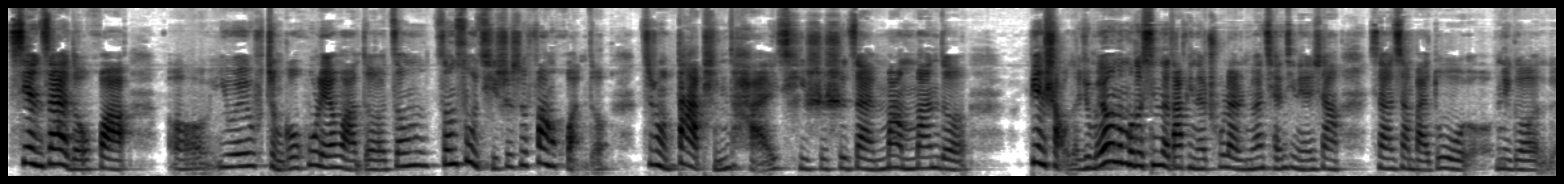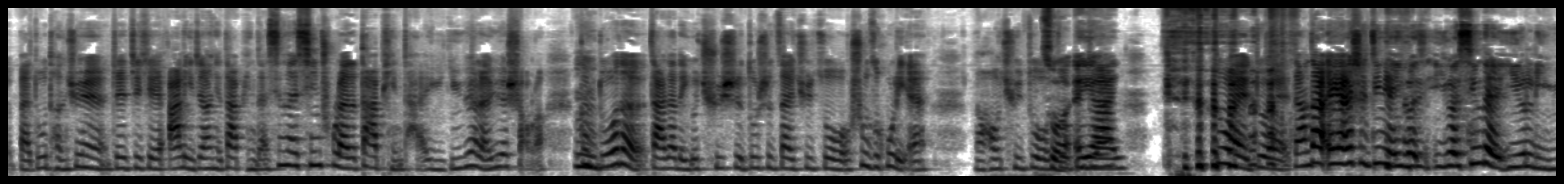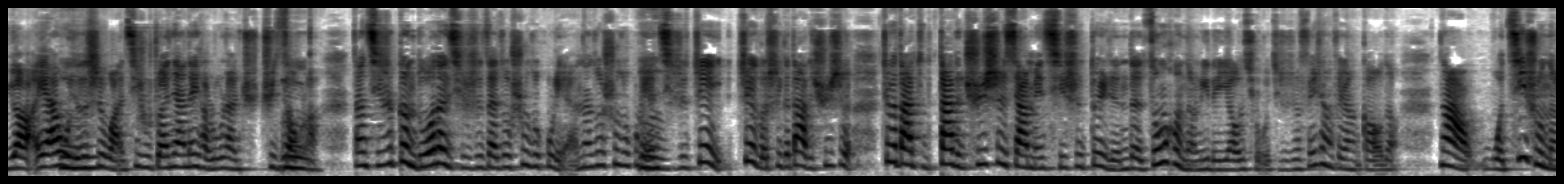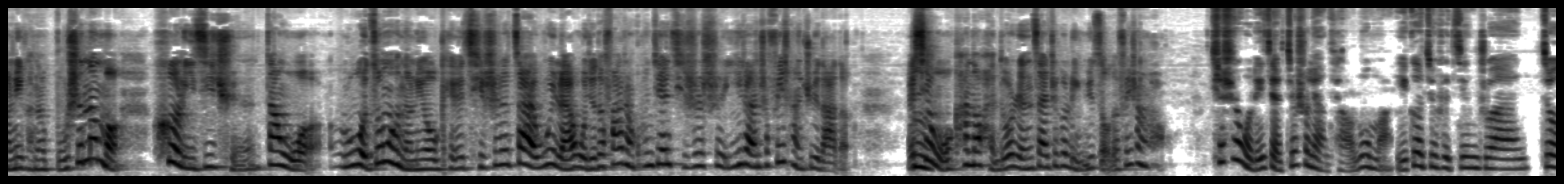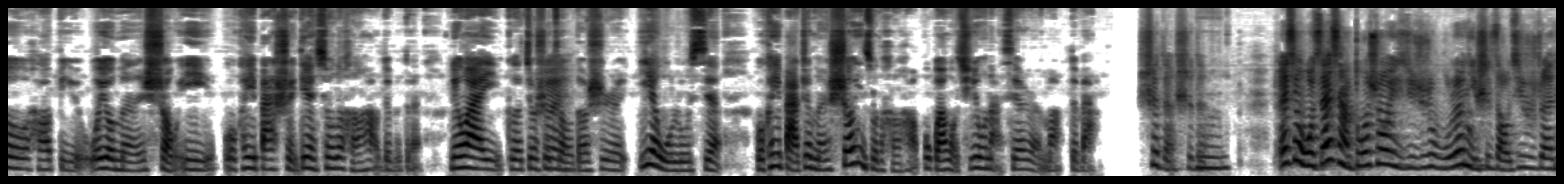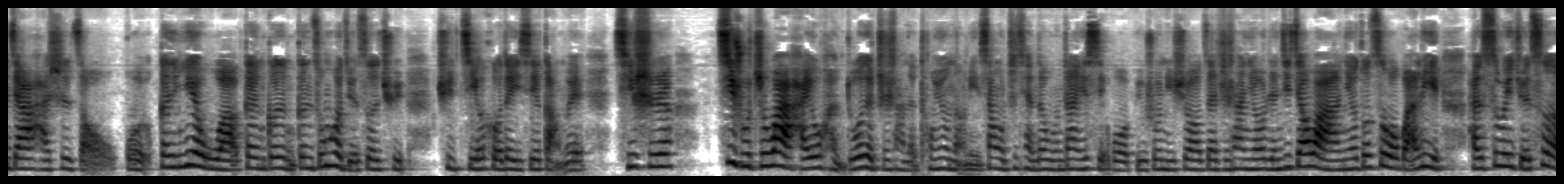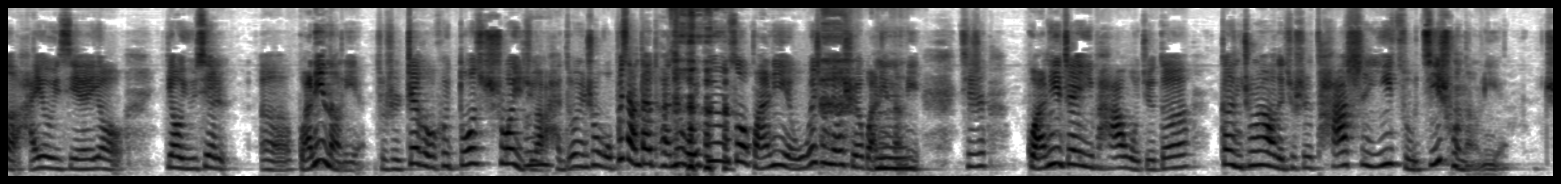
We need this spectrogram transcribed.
现在的话。呃，因为整个互联网的增增速其实是放缓的，这种大平台其实是在慢慢的变少的，就没有那么多新的大平台出来了。你看前几年像像像百度那个百度、腾讯这这些阿里这样一些大平台，现在新出来的大平台已经越来越少了，更多的大家的一个趋势都是在去做数字互联，然后去做做 AI。对对，当然 AI 是今年一个 一个新的一个领域啊，AI 我觉得是往技术专家那条路上去去走了。但其实更多的其实是在做数字互联。那做数字互联，其实这这个是一个大的趋势。这个大大的趋势下面，其实对人的综合能力的要求其实是非常非常高的。那我技术能力可能不是那么鹤立鸡群，但我如果综合能力 OK，其实在未来我觉得发展空间其实是依然是非常巨大的。而且我看到很多人在这个领域走得非常好。其实我理解就是两条路嘛，一个就是精专，就好比我有门手艺，我可以把水电修得很好，对不对？另外一个就是走的是业务路线，我可以把这门生意做得很好，不管我去用哪些人嘛，对吧？是的，是的。嗯。而且我再想多说一句，就是无论你是走技术专家，还是走我跟业务啊、跟跟跟综合角色去去结合的一些岗位，其实。技术之外还有很多的职场的通用能力，像我之前的文章也写过，比如说你需要在职场你要人际交往，你要做自我管理，还有思维决策，还有一些要要有一些呃管理能力，就是这个会多说一句啊。很多人说我不想带团队，我又不用做管理，我为什么要学管理能力？其实管理这一趴，我觉得更重要的就是它是一组基础能力。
